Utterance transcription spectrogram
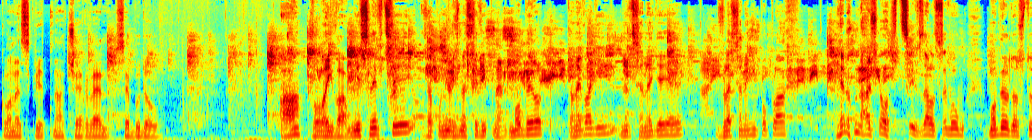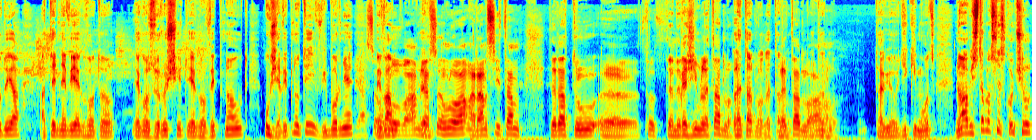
konec května, červen se budou. A volají vám myslivci, zapomněli jsme si vypnout mobil, to nevadí, nic se neděje, v lese není poplach, jenom náš si vzal sebou mobil do studia a teď neví, jak ho to, jak ho zrušit, jak ho vypnout. Už je vypnutý, výborně. Já se vám... omlouvám, já se omlouvám a dám si tam teda tu, uh, to, ten režim letadlo. Letadlo, letadlo. Letadlo, letadlo. ano. Tak jo, díky moc. No a vy jste vlastně skončil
